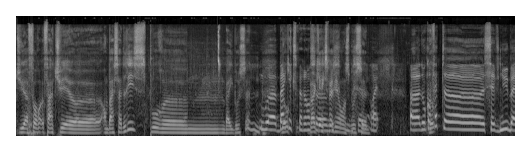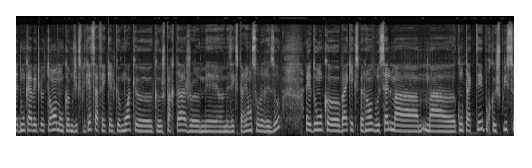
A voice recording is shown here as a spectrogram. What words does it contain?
tu, as for- enfin, tu es euh, ambassadrice pour euh, Bike Bruxelles. Ou Bike Experience. Bike Bruxelles. ouais. Euh, donc en fait, euh, c'est venu bah, donc avec le temps. Donc comme j'expliquais, ça fait quelques mois que, que je partage euh, mes, mes expériences sur les réseaux. Et donc euh, Bike Experience Bruxelles m'a contacté pour que je puisse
